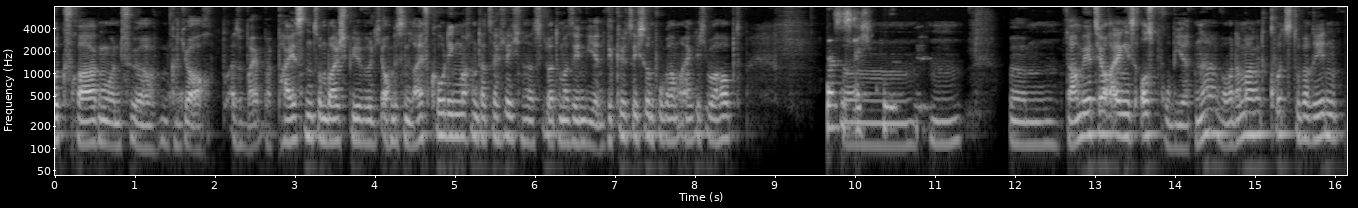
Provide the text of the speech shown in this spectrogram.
Rückfragen und für, man kann ja auch, also bei, bei Python zum Beispiel würde ich auch ein bisschen Live-Coding machen tatsächlich, ne, dass die Leute mal sehen, wie entwickelt sich so ein Programm eigentlich überhaupt. Das ist echt Ähm, cool. mhm. Ähm, da haben wir jetzt ja auch einiges ausprobiert, ne? Wollen wir da mal kurz drüber reden,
